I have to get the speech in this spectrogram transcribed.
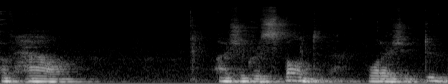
of how I should respond to that, what I should do.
